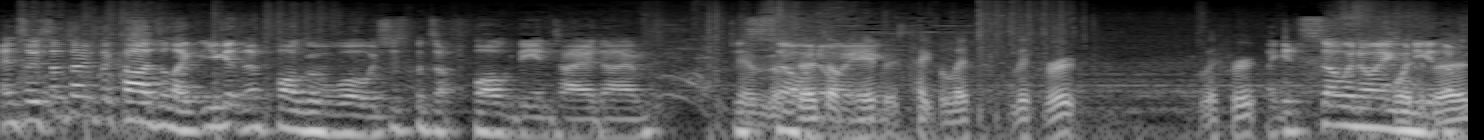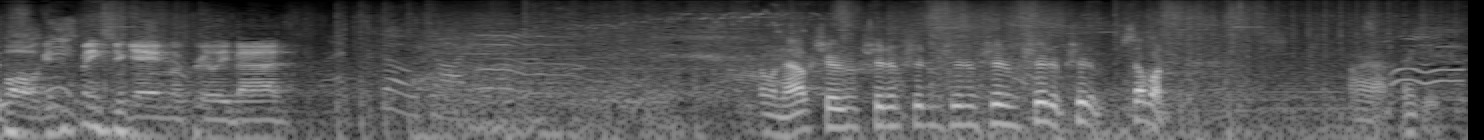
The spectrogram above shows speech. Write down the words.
and so sometimes the cards are like you get the fog of war, which just puts a fog the entire time. Yeah, Just got so birds over here. Let's take the left left route. Left route. Like it's so annoying when you get the fog. It just makes your game look really bad. Someone help! Shoot him! Shoot him! Shoot him! Shoot him! Shoot him! Shoot him! Shoot him! Someone. All right. Thank you.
